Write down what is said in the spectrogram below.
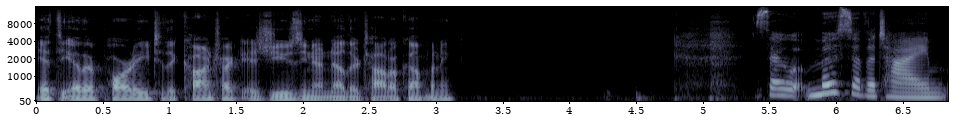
if the other party to the contract is using another title company? So, most of the time,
